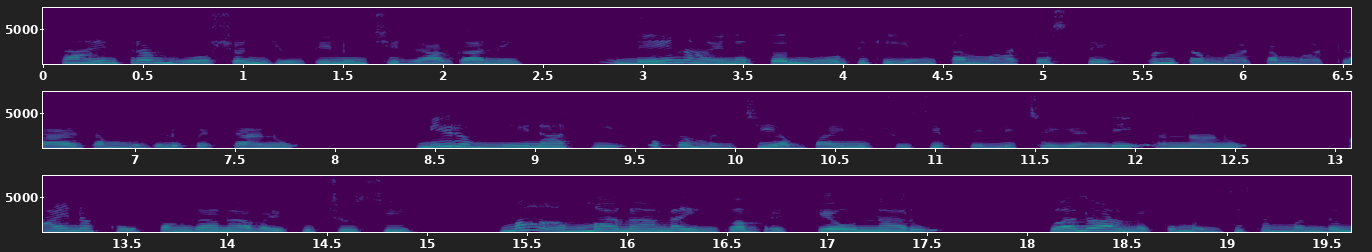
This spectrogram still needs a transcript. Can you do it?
సాయంత్రం రోషన్ డ్యూటీ నుంచి రాగానే నేను ఆయనతో నోటికి ఎంత మాట వస్తే అంత మాట మాట్లాడటం మొదలుపెట్టాను. మీరు మీనాకి ఒక మంచి అబ్బాయిని చూసి పెళ్ళి చేయండి అన్నాను. ఆయన కోపంగా నా వైపు చూసి మా అమ్మా నాన్న ఇంకా బ్రతికే ఉన్నారు. వాళ్ళు ఆమెకు మంచి సంబంధం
